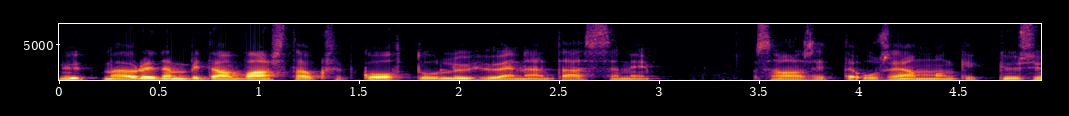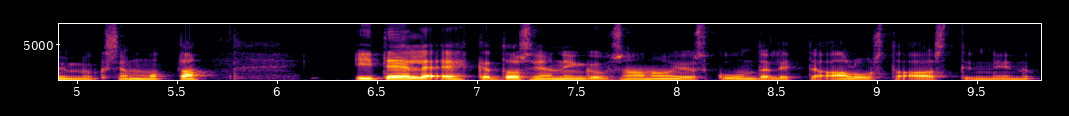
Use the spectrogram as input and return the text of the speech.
Nyt mä yritän pitää vastaukset kohtuun lyhyenä tässä, niin saa sitten useammankin kysymyksen, mutta itselle ehkä tosiaan niin kuin sanoin, jos kuuntelitte alusta asti, niin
